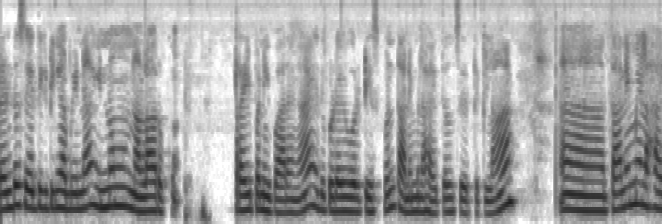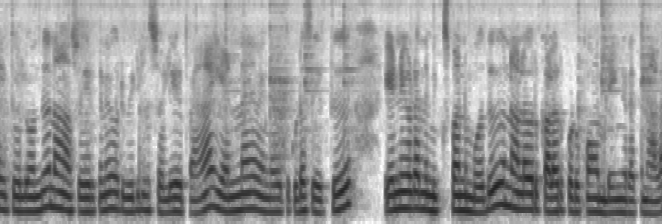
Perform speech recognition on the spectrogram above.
ரெண்டும் சேர்த்துக்கிட்டிங்க அப்படின்னா இன்னும் நல்லாயிருக்கும் ட்ரை பண்ணி பாருங்கள் இது கூட ஒரு டீஸ்பூன் தனிமிளகாய்த்தூள் சேர்த்துக்கலாம். தனிமிளகாய்த்தூள் வந்து நான் ஏற்கனவே ஒரு வீடியோவில் சொல்லியிருப்பேன். எண்ணெய் வெங்காயத்து கூட சேர்த்து எண்ணெயோட அந்த மிக்ஸ் பண்ணும்போது நல்ல ஒரு கலர் கொடுக்கும் அப்படிங்கிறதுனால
